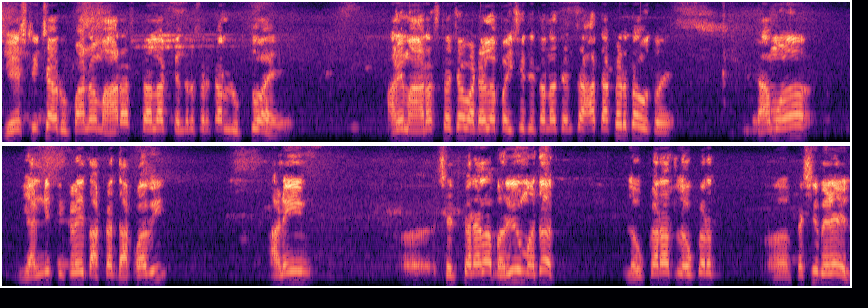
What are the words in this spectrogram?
जीएसटीच्या रूपानं महाराष्ट्राला केंद्र सरकार लुटतो आहे. आणि महाराष्ट्राच्या वाट्याला पैसे देताना त्यांचा हात आकडता होतोय. त्यामुळं यांनी तिकडे ताकद दाखवावी. आणि शेतकऱ्याला भरीव मदत लवकरात लवकर कशी मिळेल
